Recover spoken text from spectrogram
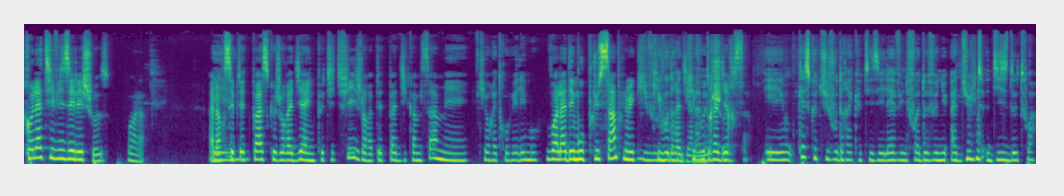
relativiser les choses. Voilà. Alors c'est peut-être pas ce que j'aurais dit à une petite fille, je l'aurais peut-être pas dit comme ça, mais tu aurais trouvé les mots. Voilà des mots plus simples mais qui, qui voudraient dire, qui dire ça. Et qu'est-ce que tu voudrais que tes élèves, une fois devenus adultes, disent de toi?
